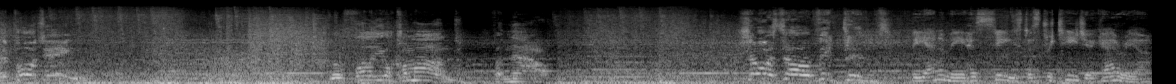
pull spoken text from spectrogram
Reporting. We'll follow your command for now. Show us our victims. The enemy has seized a strategic area.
